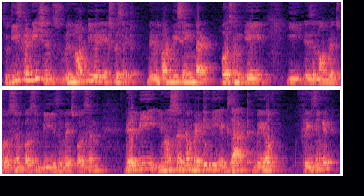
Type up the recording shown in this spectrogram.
So these conditions will not be very explicit. They will not be saying that person A, E is a non-veg person, person B is a veg person they'll be you know circumventing the exact way of phrasing it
